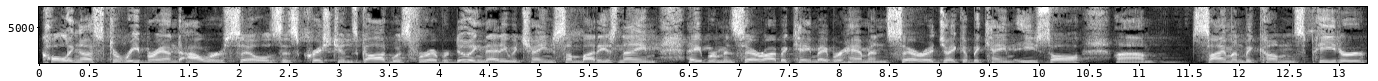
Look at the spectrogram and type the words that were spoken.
calling us to rebrand ourselves as Christians. God was forever doing that. He would change somebody's name. Abram and Sarai became Abraham and Sarah. Jacob became Esau. Um, Simon becomes Peter.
